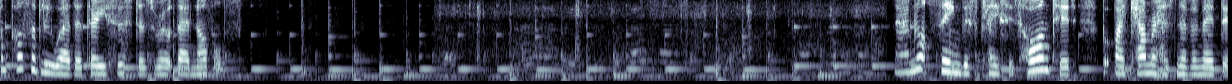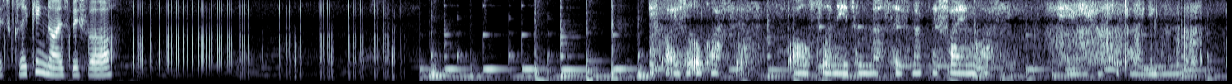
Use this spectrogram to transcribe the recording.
and possibly where the three sisters wrote their novels. Now, I'm not saying this place is haunted, but my camera has never made this clicking noise before. He's got his little glasses, but also needs a massive magnifying glass. Here we have the dining room.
